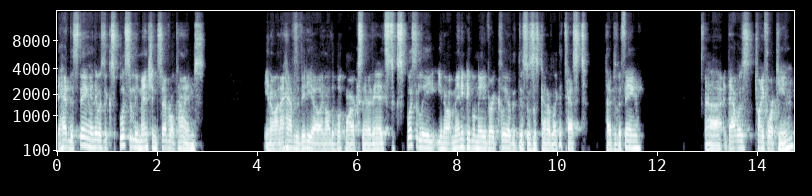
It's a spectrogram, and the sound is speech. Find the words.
they had this thing and it was explicitly mentioned several times you know and i have the video and all the bookmarks and everything. It's explicitly you know many people made it very clear that this was just kind of like a test type of a thing. Uh, that was 2014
